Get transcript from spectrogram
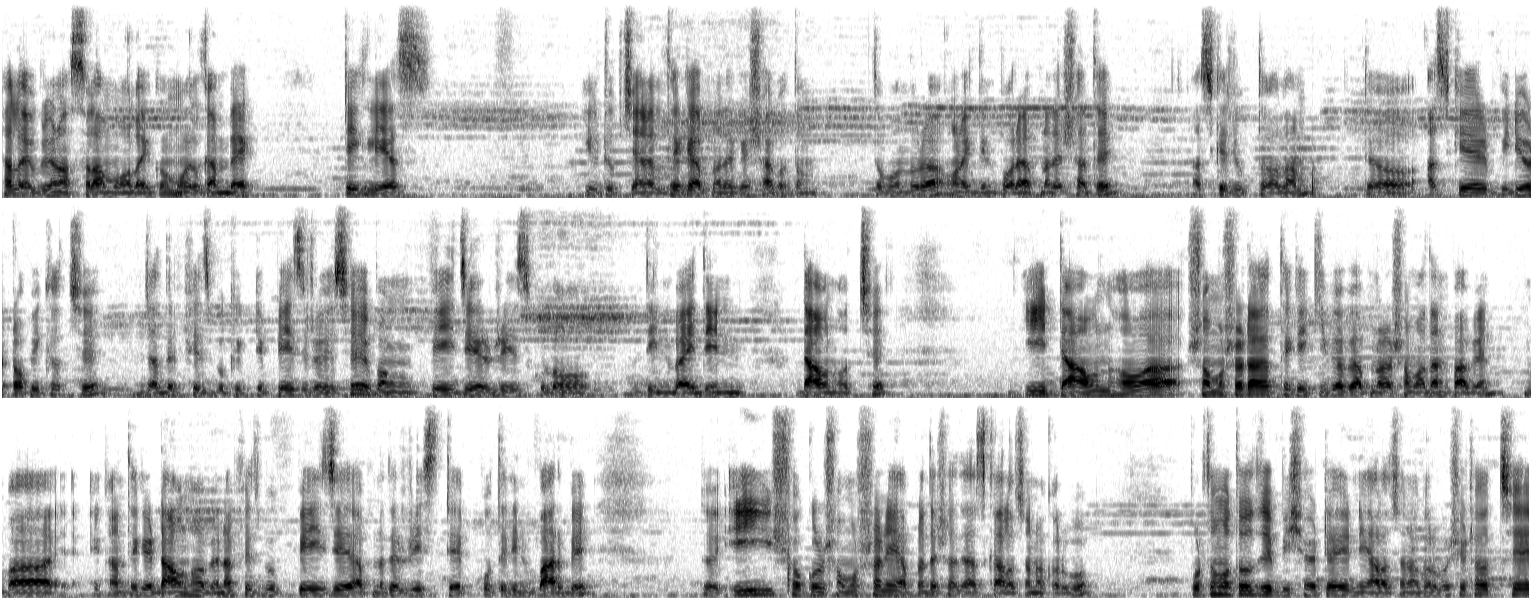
Hello everyone আসসালামু আলাইকুম welcome back টেকলিয়াস YouTube channel থেকে আপনাদেরকে স্বাগতম। তো বন্ধুরা অনেক দিন পরে আপনাদের সাথে আজকে যুক্ত হলাম। তো আজকের ভিডিও টপিক হচ্ছে যাদের ফেসবুক একটি পেজ রয়েছে এবং পেজের রিলসগুলো দিন বাই দিন ডাউন হচ্ছে। এই ডাউন হওয়া সমস্যাটা থেকে কীভাবে আপনারা সমাধান পাবেন বা এখান থেকে ডাউন হবে না ফেসবুক পেজে আপনাদের রিস্টে প্রতিদিন বাড়বে। তো এই সকল সমস্যা নিয়ে আপনাদের সাথে আজকে আলোচনা করব। প্রথমত যে বিষয়টা নিয়ে আলোচনা করব সেটা হচ্ছে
